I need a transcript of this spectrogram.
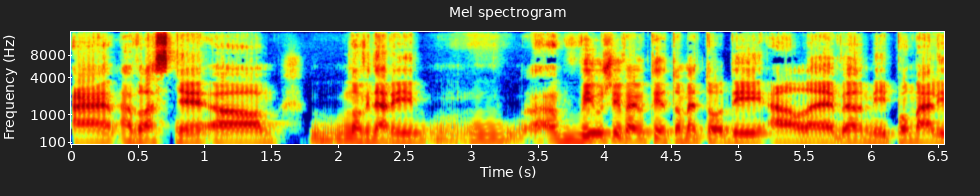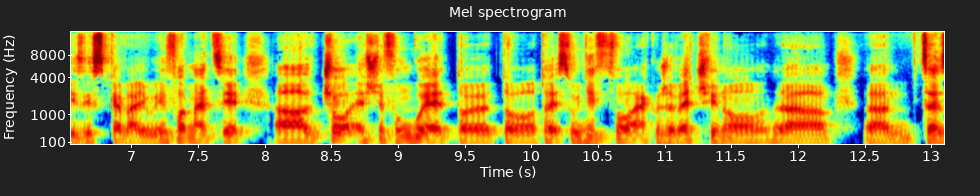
a, a vlastne um, novinári využívajú tieto metódy, ale veľmi pomaly získavajú informácie. Čo ešte funguje, to, to, to je súdnictvo, akože väčšinou cez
